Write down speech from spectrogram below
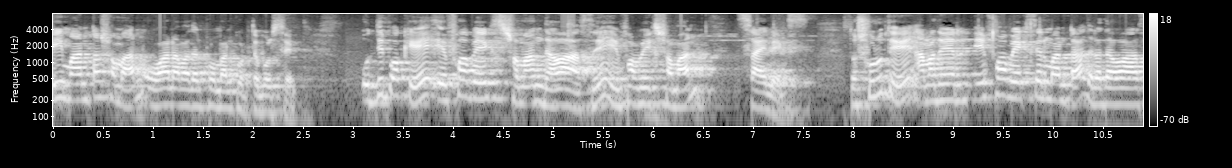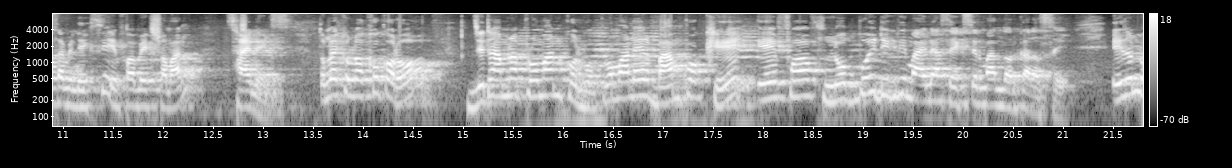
এই মানটা সমান ওয়ান আমাদের প্রমাণ করতে বলছে। উদ্দীপকে এফ অফ এক্স সমান দেওয়া আছে এফ অফ এক্স সমান সাইন এক্স তো শুরুতে আমাদের এফ অফ এক্সের মানটা যেটা দেওয়া আছে, আমি লিখছি এফ অফ এক্স সমান সাইন এক্স তোমরা একটু লক্ষ্য করো, যেটা আমরা প্রমাণ করব। প্রমাণের বাম পক্ষে এফ অফ নব্বই ডিগ্রি মাইনাস এক্সের মান দরকার আছে। এই জন্য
